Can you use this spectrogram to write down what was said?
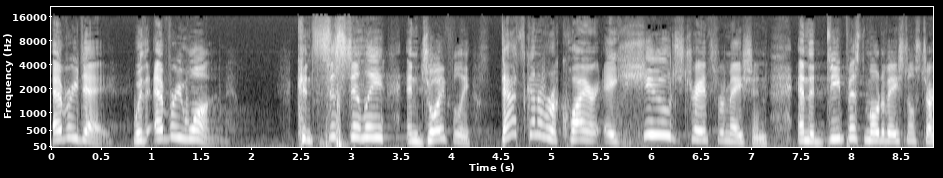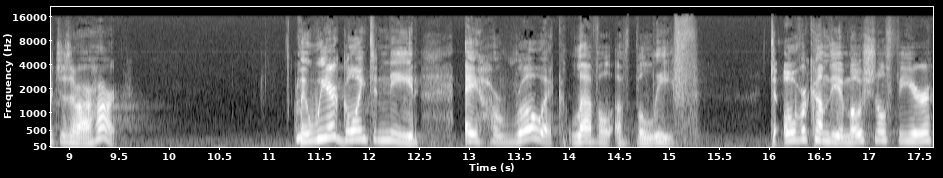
every day, with everyone, consistently and joyfully, that's going to require a huge transformation and the deepest motivational structures of our heart. I mean, we are going to need a heroic level of belief to overcome the emotional fear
